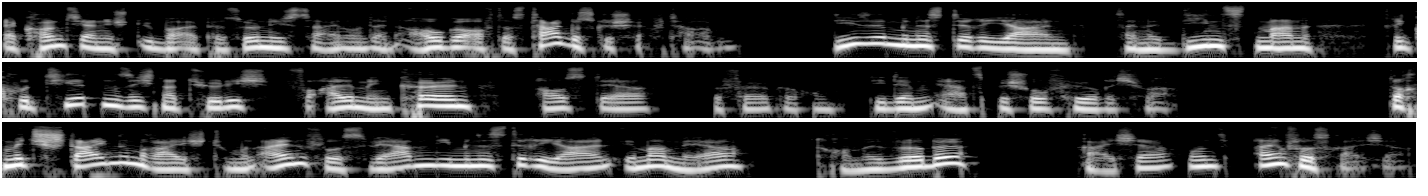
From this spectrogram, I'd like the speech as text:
Er konnte ja nicht überall persönlich sein und ein Auge auf das Tagesgeschäft haben. Diese Ministerialen, seine Dienstmann, rekrutierten sich natürlich vor allem in Köln aus der Bevölkerung, die dem Erzbischof hörig war. Doch mit steigendem Reichtum und Einfluss werden die Ministerialen immer mehr, Trommelwirbel, reicher und einflussreicher.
